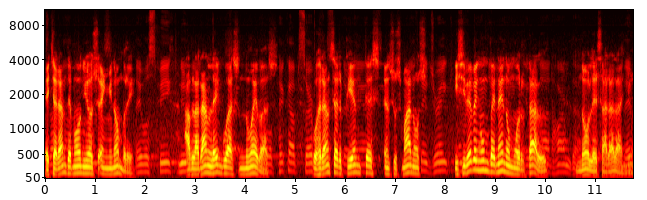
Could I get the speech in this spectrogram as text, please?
Echarán demonios en mi nombre. Hablarán lenguas nuevas. Cogerán serpientes en sus manos. Y si beben un veneno mortal, no les hará daño.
